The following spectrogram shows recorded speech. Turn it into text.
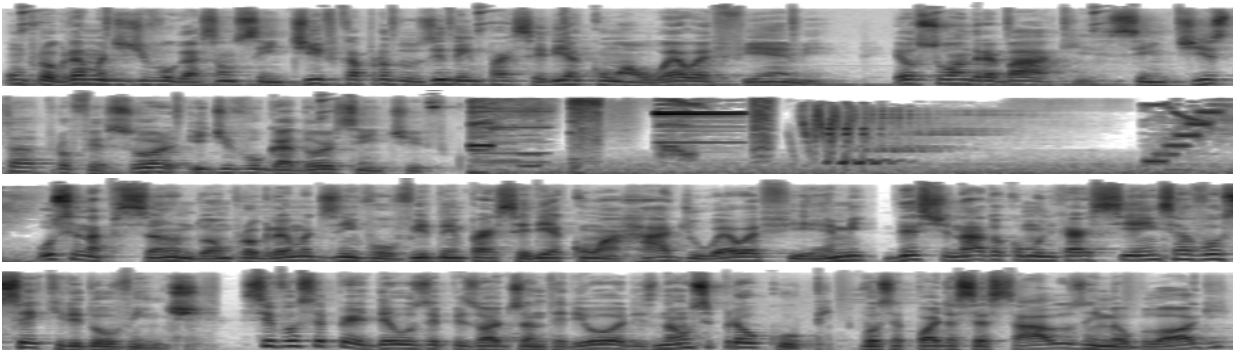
um programa de divulgação científica produzido em parceria com a UEL FM. Eu sou André Bach, cientista, professor e divulgador científico. O Sinapsando é um programa desenvolvido em parceria com a Rádio UEL FM, destinado a comunicar ciência a você, querido ouvinte. Se você perdeu os episódios anteriores, não se preocupe. Você pode acessá-los em meu blog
